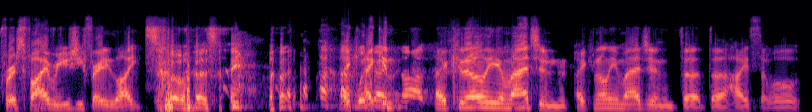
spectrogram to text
first five are usually fairly light, so like, like I can. I can only imagine I can only imagine the the heights that we'll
